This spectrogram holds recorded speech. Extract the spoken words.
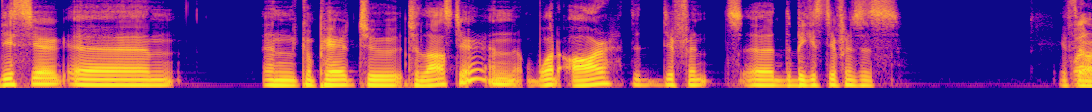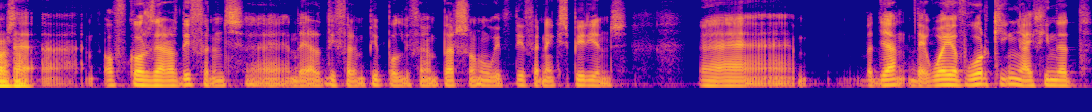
this year um, and compared to, to last year? And what are the different, uh, the biggest differences, if there are some? uh, uh, of course, there are different. Uh, there are different people, different person with different experience. Uh, but yeah, the way of working, I think that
